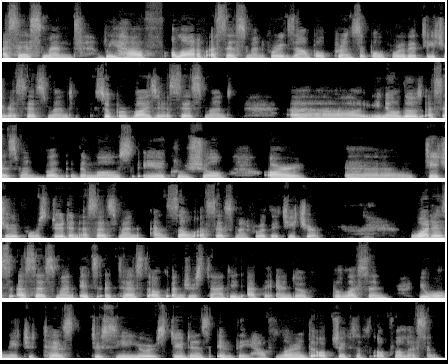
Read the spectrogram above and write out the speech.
assessment. We have a lot of assessment. For example, principal for the teacher assessment, supervisor assessment, uh, you know those assessment but the most uh, crucial are uh, teacher for student assessment and self-assessment for the teacher what is assessment? It's a test of understanding at the end of the lesson. You will need to test to see your students if they have learned the objectives of the lesson.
